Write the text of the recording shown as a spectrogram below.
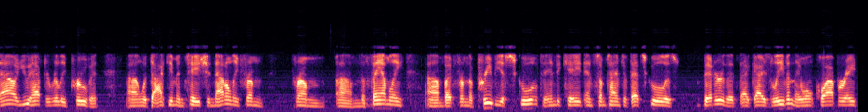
Now you have to really prove it uh, with documentation, not only from from um, the family, um, but from the previous school to indicate. And sometimes, if that school is bitter that that guy's leaving, they won't cooperate,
